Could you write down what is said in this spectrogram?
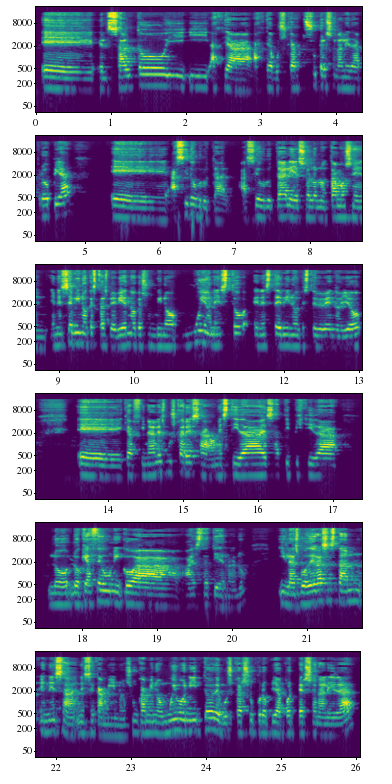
eh, el salto y, hacia, hacia buscar su personalidad propia eh, ha sido brutal, ha sido brutal y eso lo notamos en, ese vino que estás bebiendo, que es un vino muy honesto, en este vino que estoy bebiendo yo, eh, que al final es buscar esa honestidad, esa tipicidad, lo, que hace único a, esta tierra, ¿no? Y las bodegas están en, ese camino, es un camino muy bonito de buscar su propia personalidad.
